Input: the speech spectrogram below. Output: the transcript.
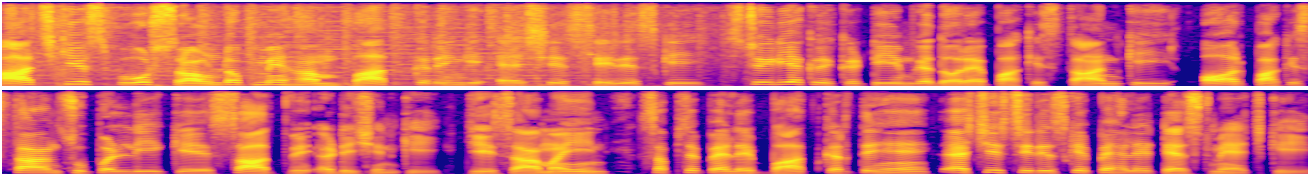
آج کے اسپورٹس راؤنڈ اپ میں ہم بات کریں گے ایشیا سیریز کی، آسٹریلیا کرکٹ ٹیم کے دورہ پاکستان کی اور پاکستان سپر لیگ کے ساتویں ایڈیشن کی۔ جی سامعین، سب سے پہلے بات کرتے ہیں ایشیا سیریز کے پہلے ٹیسٹ میچ کی۔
